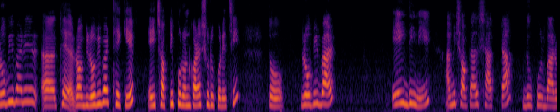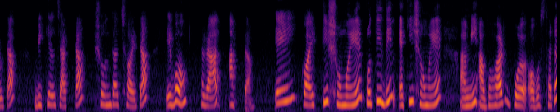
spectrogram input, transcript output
রবিবারের রবিবার থেকে এই ছকটি পূরণ করা শুরু করেছি। তো রবিবার এই দিনে আমি সকাল সাতটা, দুপুর বারোটা, বিকেল চারটা, সন্ধ্যা ছয়টা এবং রাত আটটা। এই কয়েকটি সময়ের প্রতিদিন একই সময়ে আমি আবহাওয়ার অবস্থাটা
